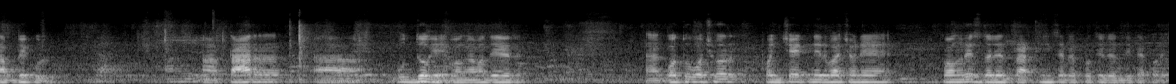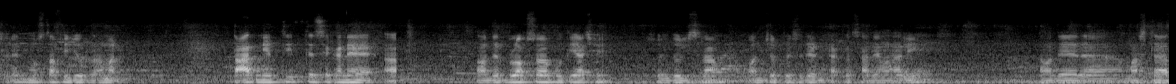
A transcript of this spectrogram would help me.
রাব্বেকুল। তার উদ্যোগে এবং আমাদের গত বছর পঞ্চায়েত নির্বাচনে কংগ্রেস দলের প্রার্থী হিসেবে প্রতিদ্বন্দ্বিতা করেছিলেন মোস্তাফিজুর রহমান। তার নেতৃত্বে সেখানে আমাদের ব্লক সভাপতি আছে শহীদুল ইসলাম, অঞ্চল প্রেসিডেন্ট ডাক্তার সাদেমান আলী, আমাদের মাস্টার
